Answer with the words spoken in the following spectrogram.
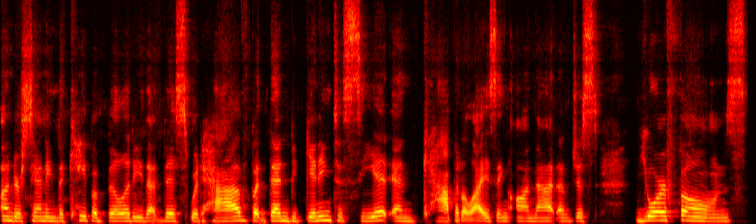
understanding the capability that this would have, but then beginning to see it and capitalizing on that of just your phones,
